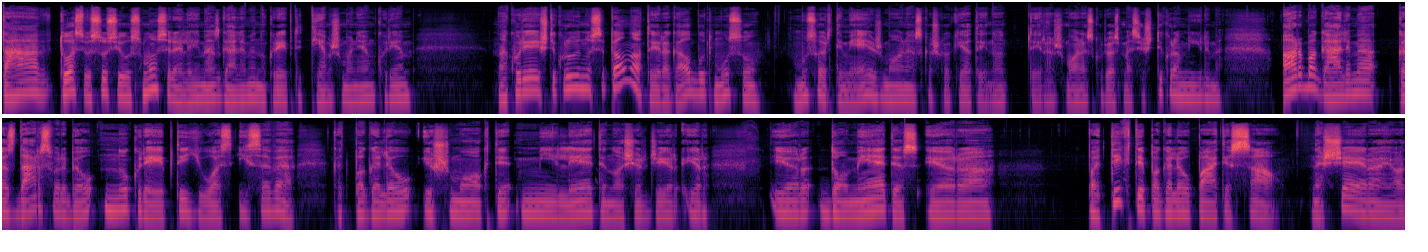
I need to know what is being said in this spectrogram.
tą, tuos visus jausmus realiai mes galime nukreipti tiem žmonėm, kuriem, na, kurie iš tikrųjų nusipelno, tai yra galbūt mūsų, mūsų artimieji žmonės kažkokie, tai, nu, tai yra žmonės, kuriuos mes iš tikrųjų mylime. Arba galime, kas dar svarbiau, nukreipti juos į save, kad pagaliau išmokti mylėti nuoširdžiai ir, ir, ir domėtis ir patikti pagaliau patys savo. Nes čia yra jo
